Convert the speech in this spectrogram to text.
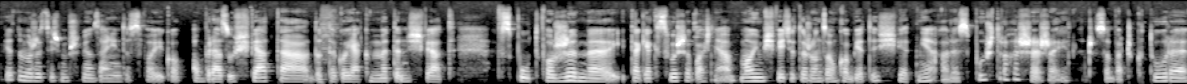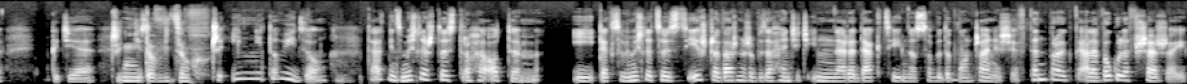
Wiadomo, że jesteśmy przywiązani do swojego obrazu świata, do tego, jak my ten świat współtworzymy. I tak jak słyszę właśnie, a w moim świecie to rządzą kobiety, świetnie, ale spójrz trochę szerzej. Znaczy, zobacz, które, gdzie, Czy inni to widzą? czy inni to widzą. Tak, więc myślę, że to jest trochę o tym. I tak sobie myślę, co jest jeszcze ważne, żeby zachęcić inne redakcje, inne osoby do włączania się w ten projekt, ale w ogóle w szerzej,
